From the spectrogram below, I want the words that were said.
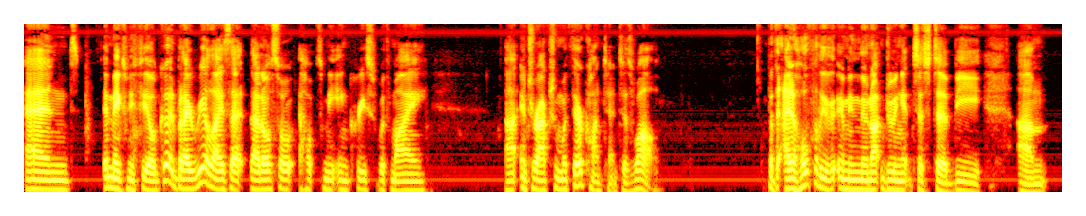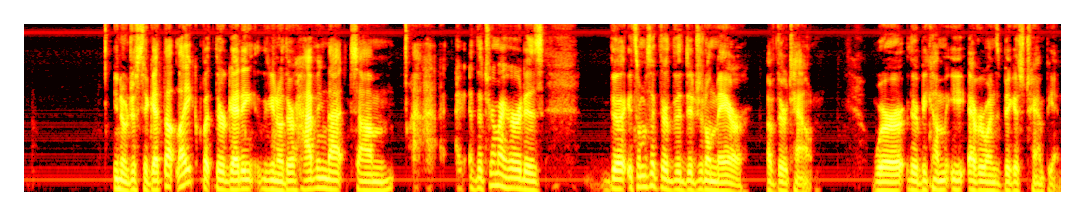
And it makes me feel good. But I realize that that also helps me increase with my uh, interaction with their content as well. But the, and hopefully, I mean, they're not doing it just to be, um, you know, just to get that like, but they're getting, you know, they're having that. Um, I, the term I heard is the. It's almost like they're the digital mayor of their town, where they're become everyone's biggest champion.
